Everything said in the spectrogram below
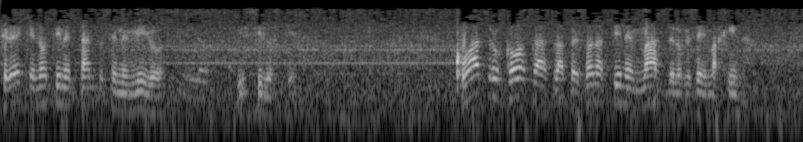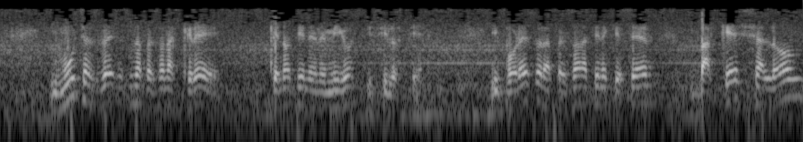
cree que no tiene tantos enemigos, y sí los tiene. Cuatro cosas la persona tiene más de lo que se imagina. Y muchas veces una persona cree que no tiene enemigos y sí los tiene. Y por eso la persona tiene que ser Bakesh Shalom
